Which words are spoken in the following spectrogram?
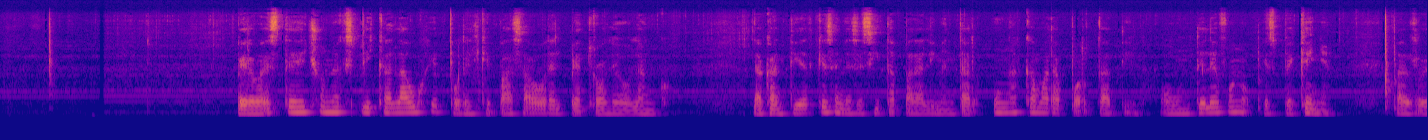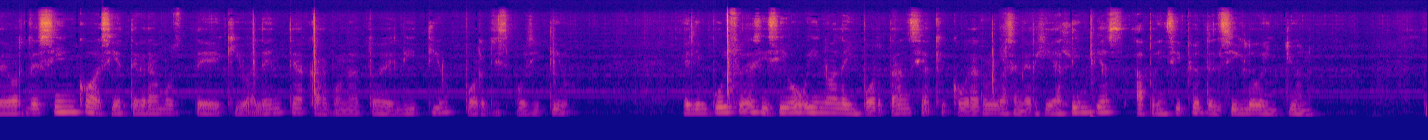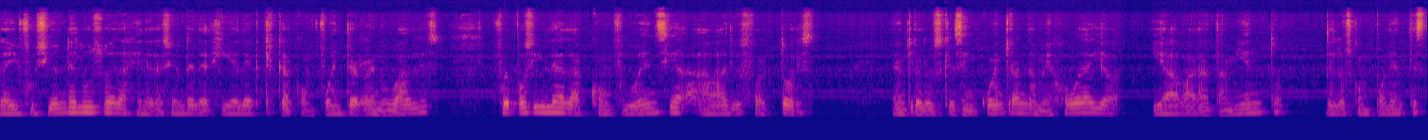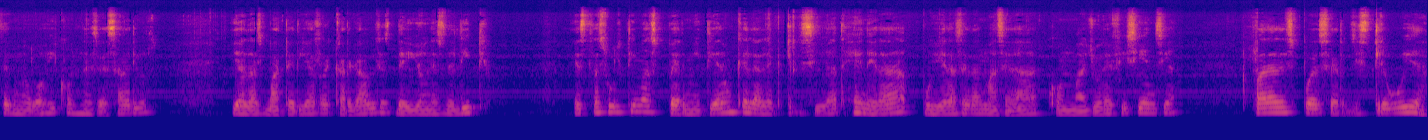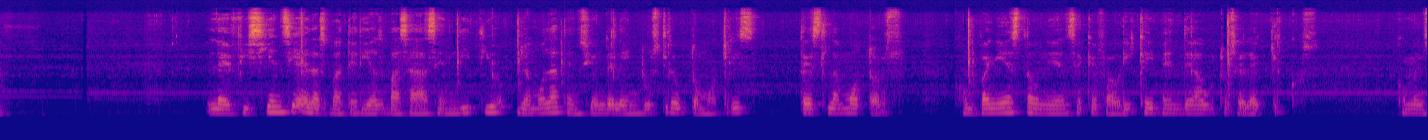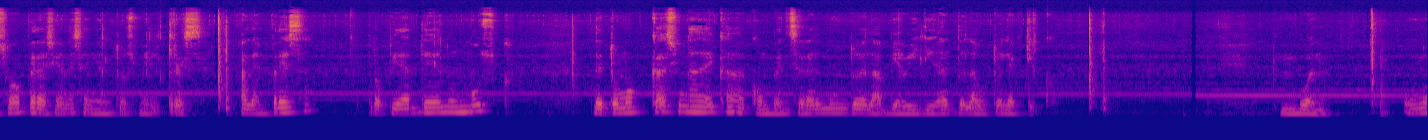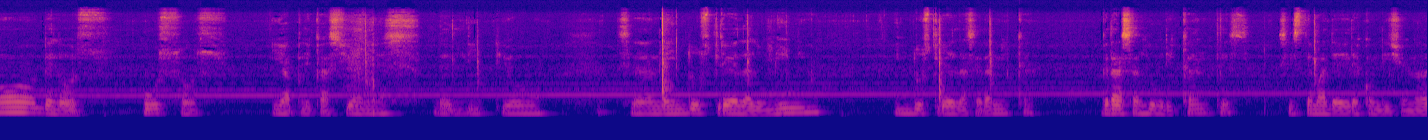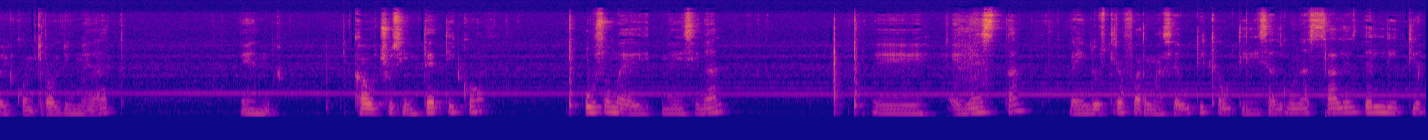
Pero este hecho no explica el auge por el que pasa ahora el petróleo blanco. La cantidad que se necesita para alimentar una cámara portátil o un teléfono es pequeña, alrededor de 5 a 7 gramos de equivalente a carbonato de litio por dispositivo. El impulso decisivo vino a la importancia que cobraron las energías limpias a principios del siglo XXI. La difusión del uso de la generación de energía eléctrica con fuentes renovables fue posible a la confluencia a varios factores, entre los que se encuentran la mejora y, abaratamiento de los componentes tecnológicos necesarios y a las baterías recargables de iones de litio. Estas últimas permitieron que la electricidad generada pudiera ser almacenada con mayor eficiencia para después ser distribuida. La eficiencia de las baterías basadas en litio llamó la atención de la industria automotriz Tesla Motors, compañía estadounidense que fabrica y vende autos eléctricos. Comenzó operaciones en el 2003. A la empresa, propiedad de Elon Musk, le tomó casi una década convencer al mundo de la viabilidad del auto eléctrico. Bueno, uno de los usos y aplicaciones del litio se en la industria del aluminio, industria de la cerámica, grasas lubricantes, sistemas de aire acondicionado y control de humedad, en caucho sintético, uso medicinal. Eh, en esta, la industria farmacéutica utiliza algunas sales del litio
